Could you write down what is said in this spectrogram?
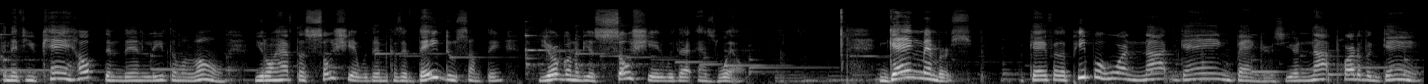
And if you can't help them, then leave them alone. You don't have to associate with them because if they do something, you're going to be associated with that as well. Gang members, okay, for the people who are not gang bangers, you're not part of a gang.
